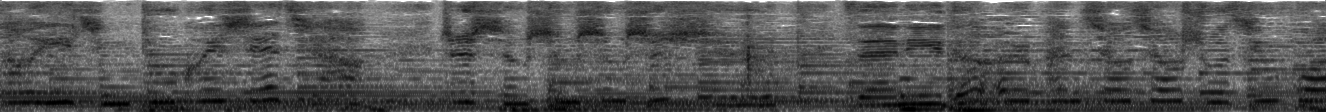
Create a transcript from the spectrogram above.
早已经不盔卸甲，只想生生世世在你的耳畔悄悄说情话。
